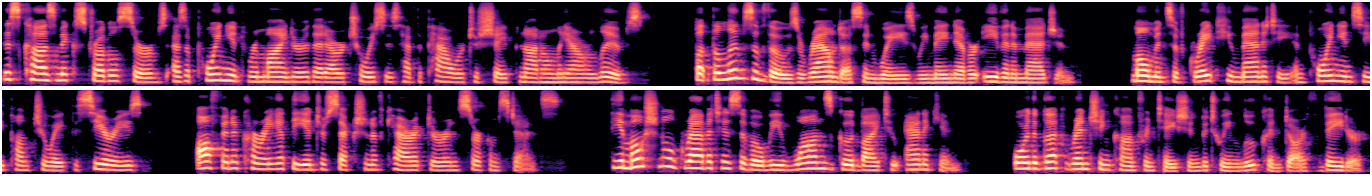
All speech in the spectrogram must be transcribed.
This cosmic struggle serves as a poignant reminder that our choices have the power to shape not only our lives, but the lives of those around us in ways we may never even imagine. Moments of great humanity and poignancy punctuate the series, often occurring at the intersection of character and circumstance. The emotional gravitas of Obi-Wan's goodbye to Anakin, or the gut-wrenching confrontation between Luke and Darth Vader,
